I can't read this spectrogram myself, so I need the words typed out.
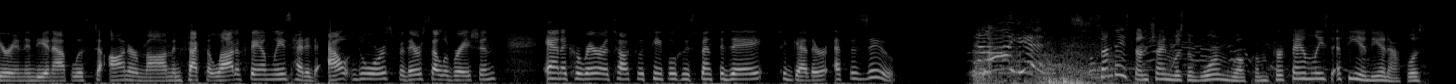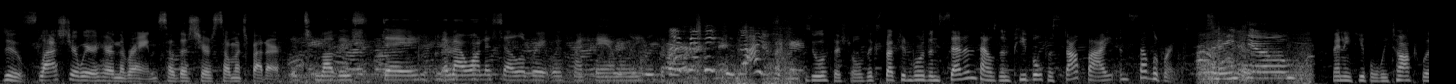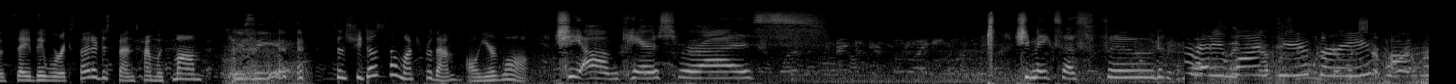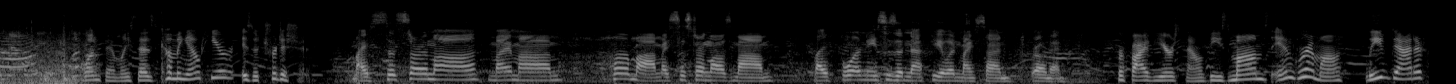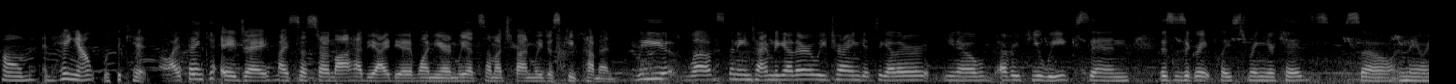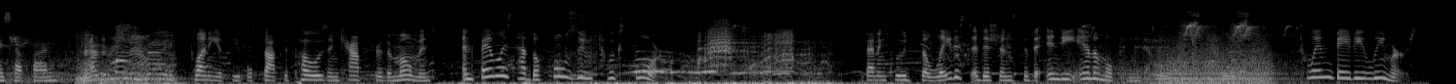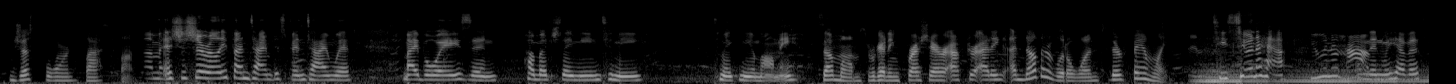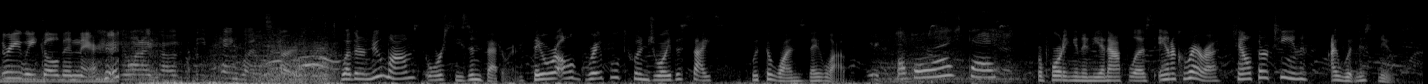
here in Indianapolis to honor mom. In fact, a lot of families headed outdoors for their celebrations. Anna Carrera talked with people who spent the day together at the zoo. Lions! Sunday sunshine was a warm welcome for families at the Indianapolis Zoo. Last year we were here in the rain, so this year's so much better. It's Mother's Day, and I want to celebrate with my family. Zoo officials expected more than 7,000 people to stop by and celebrate. Thank you. Many people we talked with say they were excited to spend time with mom. Since she does so much for them all year long. She um cares for us. She makes us food. Ready? One, two, three. One family says coming out here is a tradition. My sister-in-law, my mom, her mom, my sister-in-law's mom, my four nieces and nephew, and my son, Ronan. For five years now, these moms and grandma leave dad at home and hang out with the kids. I think AJ, my sister-in-law, had the idea one year, and we had so much fun. We just keep coming. We love spending time together. We try and get together, you know, every few weeks, and this is a great place to bring your kids. So, and they always have fun. Happy Mother's Day. Plenty of people stopped to pose and capture the moment, and families had the whole zoo to explore. That includes the latest additions to the Indy animal kingdom. Twin baby lemurs, just born last month. Um, it's just a really fun time to spend time with my boys and how much they mean to me to make me a mommy. Some moms were getting fresh air after adding another little one to their family. He's two and a half. Two and a half. And then we have a three week old in there. You want to go see penguins first. Whether new moms or seasoned veterans, they were all grateful to enjoy the sights with the ones they love. Happy. Reporting in Indianapolis, Anna Carrera, Channel 13, Eyewitness News.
